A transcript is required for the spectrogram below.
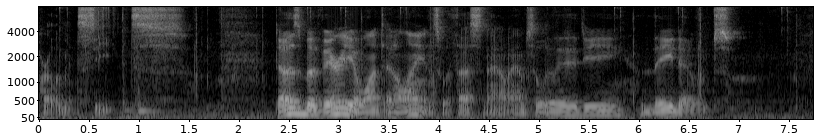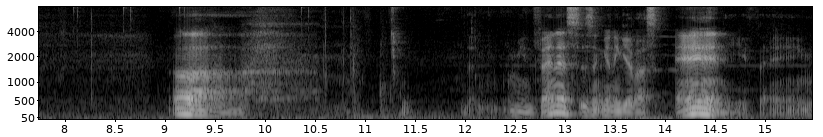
Parliament seat. Does Bavaria want an alliance with us now? Absolutely, they don't. Ah. Uh, I mean, Venice isn't going to give us anything.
